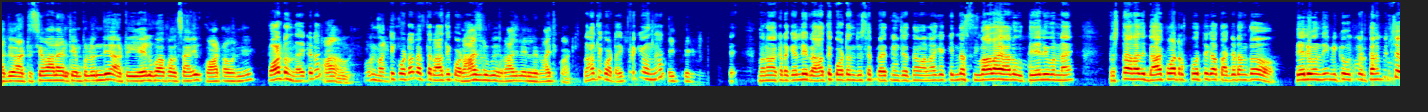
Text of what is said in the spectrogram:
అది అటు శివాలయం టెంపుల్ ఉంది అటు ఏనుగోపాల స్వామి కోట ఉంది. కోట ఉందా ఇక్కడ? మట్టి కోట లేకపోతే రాతి కోట? రాజులు రాజులు రాతి కోట. రాతి కోట ఇప్పటికీ ఉందా? ఇప్పుడు మనం అక్కడికి వెళ్ళి రాతి కోటను చూసే ప్రయత్నం చేద్దాం. అలాగే కింద శివాలయాలు తేలి ఉన్నాయి. కృష్ణా నది బ్యాక్ వాటర్ పూర్తిగా తగ్గడంతో తేలి ఉంది. మీకు ఇక్కడ కనిపించే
